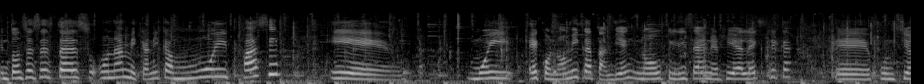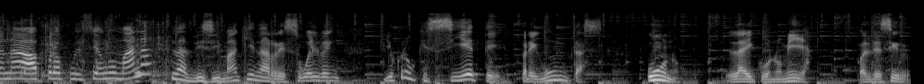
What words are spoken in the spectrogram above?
Entonces esta es una mecánica muy fácil y eh, muy económica también, no utiliza energía eléctrica, eh, funciona a propulsión humana. Las bicimáquinas resuelven, yo creo que siete preguntas. Uno, la economía. Es decir,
